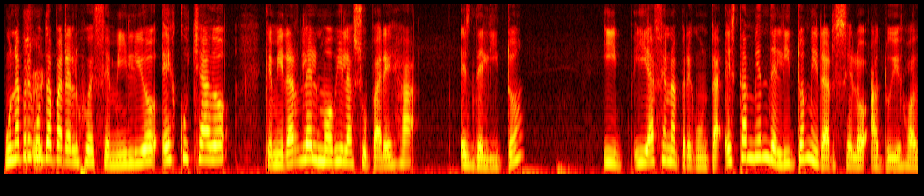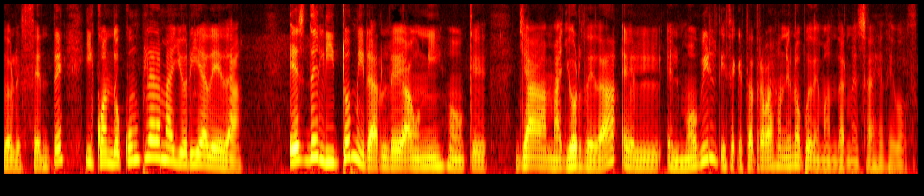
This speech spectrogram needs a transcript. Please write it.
una pregunta para el juez Emilio, he escuchado que mirarle el móvil a su pareja es delito. Y, y hace una pregunta, ¿es también delito mirárselo a tu hijo adolescente? Y cuando cumple la mayoría de edad, ¿es delito mirarle a un hijo que ya mayor de edad el, el móvil? Dice que está trabajando y no puede mandar mensajes de voz.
